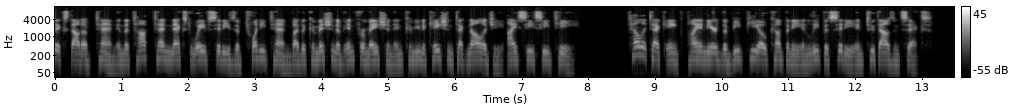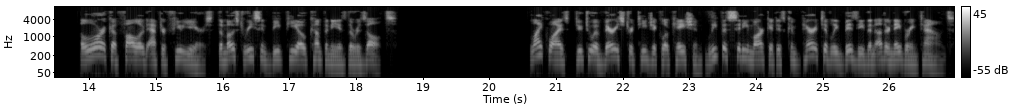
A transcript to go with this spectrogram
6th out of 10 in the top 10 next wave cities of 2010 by the Commission of Information and Communication Technology ICCT. Teletech Inc. pioneered the BPO company in Lipa City in 2006. Alorica followed after few years, the most recent BPO company is the results. Likewise, due to a very strategic location, Lipa City Market is comparatively busy than other neighboring towns.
